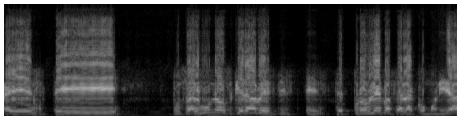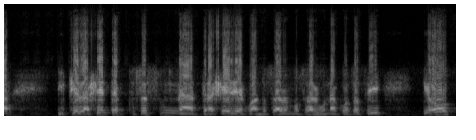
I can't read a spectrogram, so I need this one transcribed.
este pues algunos graves este, problemas a la comunidad y que la gente pues es una tragedia cuando sabemos alguna cosa así y o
